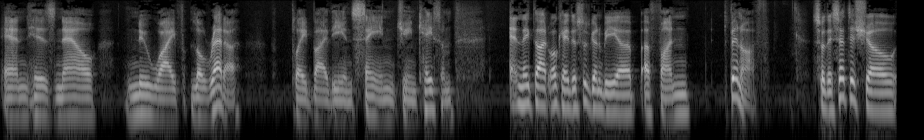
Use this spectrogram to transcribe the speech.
and his now new wife, Loretta, played by the insane Jean Kasem. And they thought, okay, this is going to be a, a fun spin off. So they set this show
